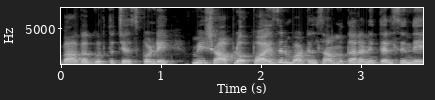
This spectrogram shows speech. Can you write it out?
బాగా గుర్తు చేసుకోండి మీ షాప్లో పాయిజన్ బాటిల్స్ అమ్ముతారని తెలిసింది.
